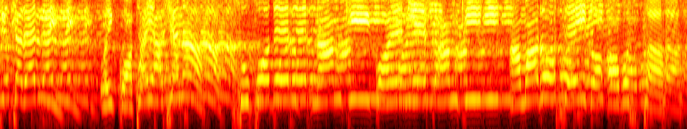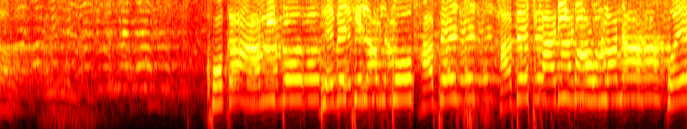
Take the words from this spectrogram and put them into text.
শিক্ষা দেননি। ওই কথাই আছে না, সুপদের নাম কি, কয়ে নিয়ে কাম কি, আমারও সেই অবস্থা। খোকা, আমি তো ভেবেছিলাম তো হাফেজ হাফেজ কারি মাওলানা হয়ে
